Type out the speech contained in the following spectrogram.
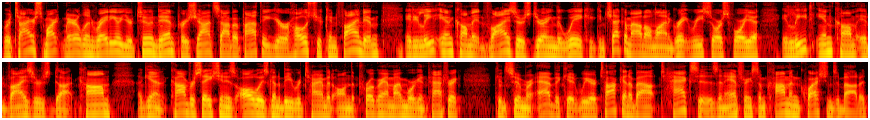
Retire Smart Maryland Radio. You're tuned in. Prashant Sabapathy, your host. You can find him at Elite Income Advisors during the week. You can check him out online. A great resource for you. EliteIncomeAdvisors.com. Again, conversation is always going to be retirement on the program. I'm Morgan Patrick consumer advocate. We are talking about taxes and answering some common questions about it.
